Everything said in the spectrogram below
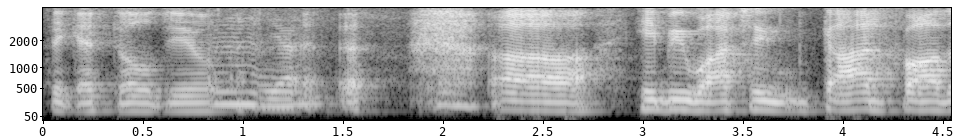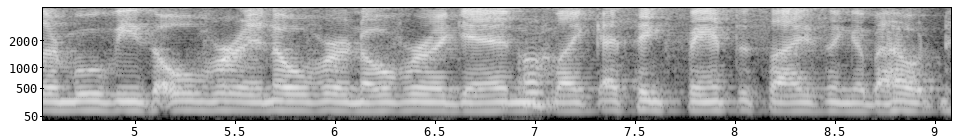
I think I've told you. Yeah. Uh, he'd be watching Godfather movies over and over and over again, Oh. like I think fantasizing about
